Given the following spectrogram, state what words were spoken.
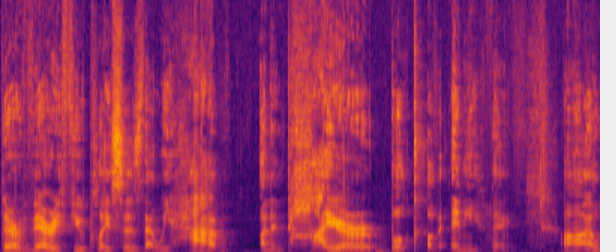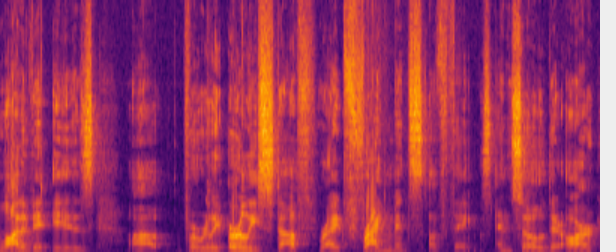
there are very few places that we have an entire book of anything. Uh, a lot of it is uh, for really early stuff, right? Fragments of things, and so there are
